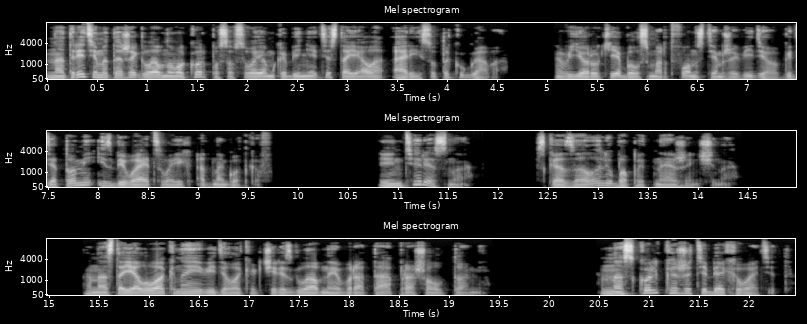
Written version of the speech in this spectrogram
На третьем этаже главного корпуса в своем кабинете стояла Арису Такугава. В ее руке был смартфон с тем же видео, где Томми избивает своих одногодков. «Интересно», — сказала любопытная женщина. Она стояла у окна и видела, как через главные врата прошел Томми. «Насколько же тебя хватит?»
